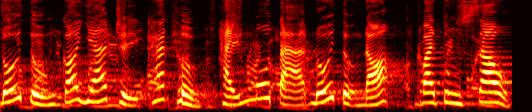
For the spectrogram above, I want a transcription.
đối tượng có giá trị khác thường. Hãy mô tả đối tượng đó. Vài tuần sau,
